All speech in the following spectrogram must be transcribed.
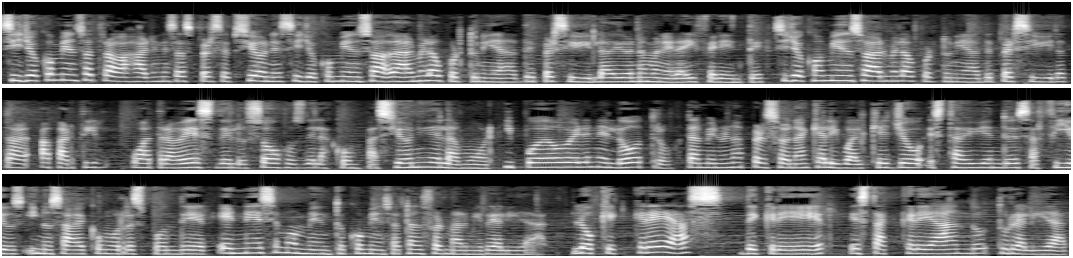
Si yo comienzo a trabajar en esas percepciones, si yo comienzo a darme la oportunidad de percibir la vida de una manera diferente, si yo comienzo a darme la oportunidad de percibir a, a partir o a través de los ojos de la compasión y del amor y puedo ver en el otro también una persona que al igual que yo está viviendo desafíos y no sabe cómo responder, en ese momento comienzo a transformar mi realidad. Lo que creas de creer está creando tu realidad,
